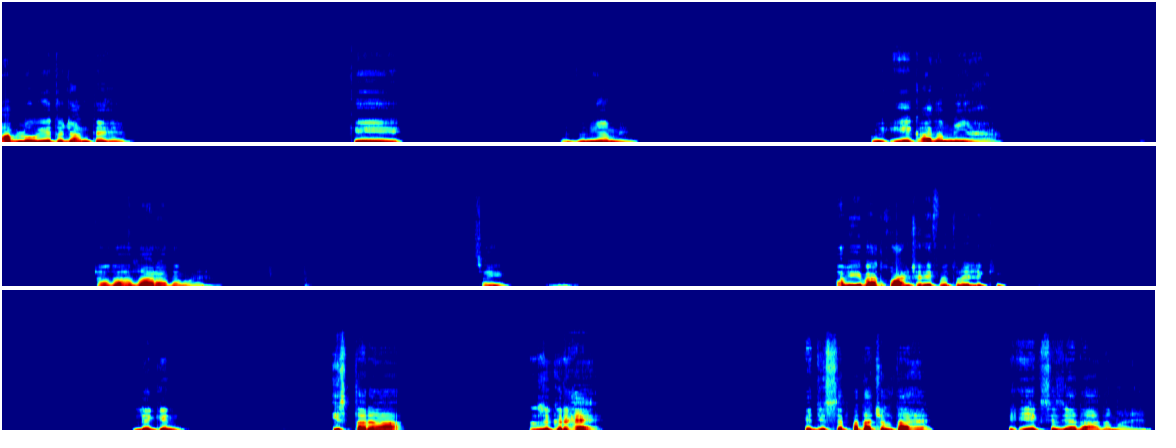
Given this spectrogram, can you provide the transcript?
آپ لوگ یہ تو جانتے ہیں کہ دنیا میں کوئی ایک آدم نہیں آیا۔ چودہ ہزار آدم آئے ہیں۔ صحیح؟ اب یہ بات قرآن شریف میں تو نہیں لکھی۔ لیکن اس طرح ذکر ہے۔ کہ جس سے پتہ چلتا ہے کہ ایک سے زیادہ آدم آئے ہیں۔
